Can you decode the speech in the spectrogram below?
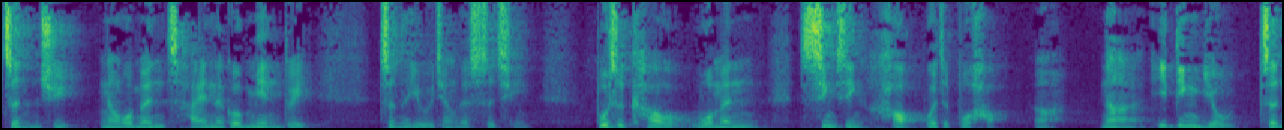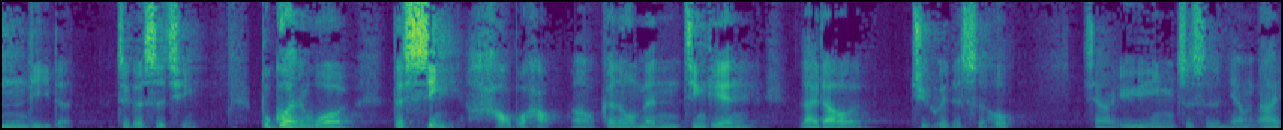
证据，那我们才能够面对，真的有这样的事情，不是靠我们信心好或者不好啊，那一定有真理的这个事情，不管我的信好不好啊，可能我们今天来到聚会的时候，像玉英只是娘她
